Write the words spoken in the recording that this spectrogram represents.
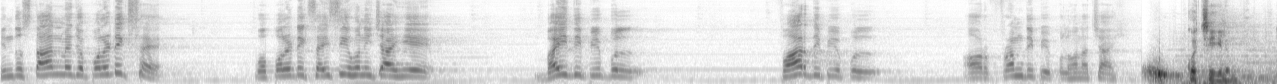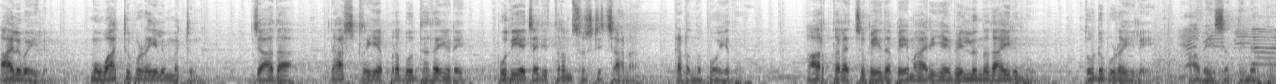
हिंदुस्तान में जो पॉलिटिक्स है वो पॉलिटिक्स ऐसी होनी चाहिए by the people for the people और फ्रॉम द पीपल होना चाहिए കൊച്ചിയിലും ആലുവയിലും മൂവാറ്റുപുഴയിലും മറ്റും ജാഥ രാഷ്ട്രീയ പ്രബുദ്ധതയുടെ പുതിയ ചരിത്രം സൃഷ്ടിച്ചാണ് കടന്നുപോയത് ആർത്തലച്ചു പെയ്ത പേമാരിയെ വെല്ലുന്നതായിരുന്നു തൊടുപുഴയിലെ ആവേശത്തിമിർപ്പ്.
